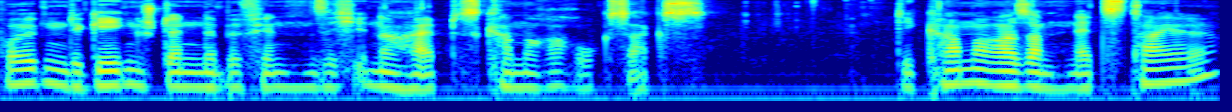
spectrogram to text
Folgende Gegenstände befinden sich innerhalb des Kamerarucksacks: Die Kamera samt Netzteil.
